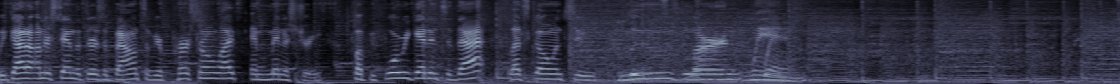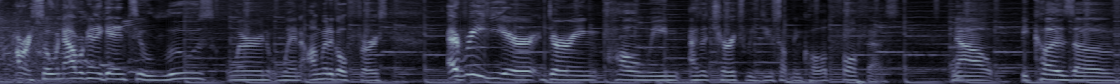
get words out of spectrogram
We got to understand that there's a balance of your personal life and ministry. But before we get into that, let's go into lose, learn, win. All right, so now we're gonna get into lose, learn, win. I'm gonna go first. Every year during Halloween, as a church, we do something called Fall Fest. Now, because of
